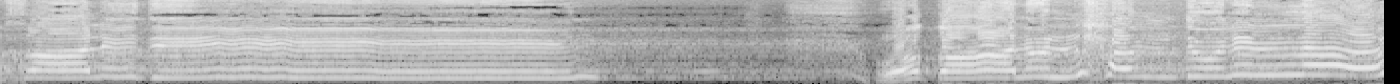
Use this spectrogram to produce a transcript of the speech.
خالدين. وقالوا الحمد لله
